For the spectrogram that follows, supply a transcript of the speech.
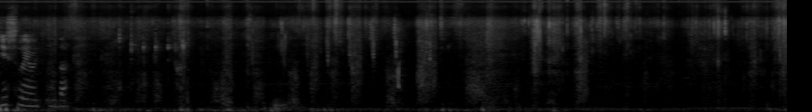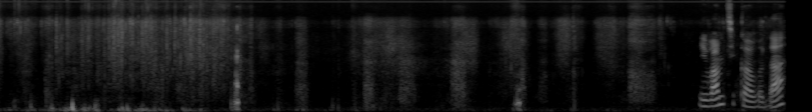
Відійшли оттуда. І вам цікаво, да?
